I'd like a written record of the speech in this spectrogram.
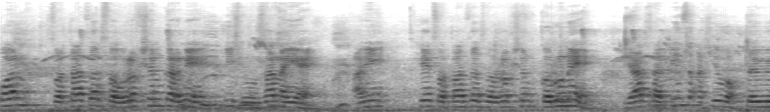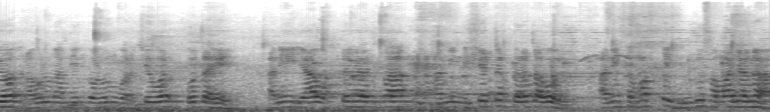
पण स्वतःचं संरक्षण करणे ही हिंसा नाही आहे. आणि हे स्वतःचं संरक्षण करू नये यासाठीच अशी वक्तव्य राहुल गांधींकडून वरचेवर होत आहे. आणि या वक्तव्यांचा आम्ही निषेध तर करत आहोत. आणि समस्त हिंदू समाजानं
